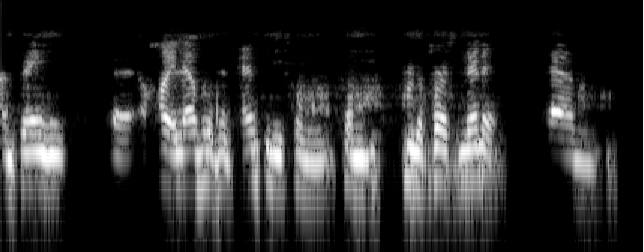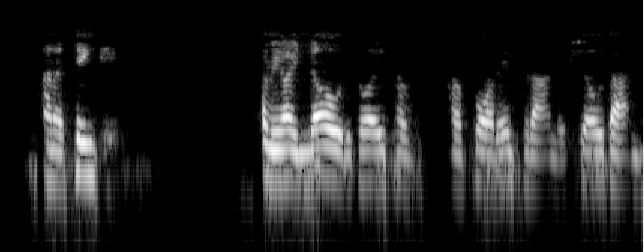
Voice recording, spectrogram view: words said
and bring a high level of intensity from from from the first minute. Um, and I think, I mean, I know the guys have have bought into that and they've showed that in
